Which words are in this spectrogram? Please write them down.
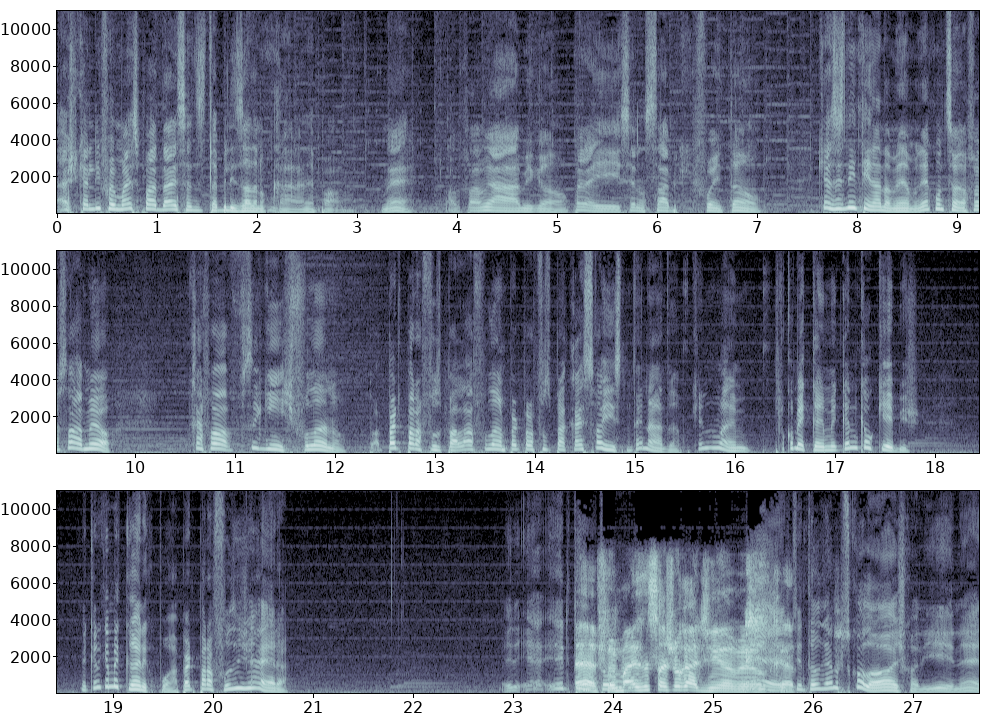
Acho que ali foi mais pra dar essa desestabilizada no cara, né, Paulo? Né? Fala, ah, amigão, peraí, você não sabe o que foi então? Que às vezes nem tem nada mesmo, nem aconteceu. Ela fala só, ah, meu. O cara fala, seguinte, fulano, aperta o parafuso pra lá, fulano, aperta o parafuso pra cá e só isso, não tem nada. Porque não é. Trocou mecânico. Mecânico é o que, bicho? Mecânico é mecânico, porra. Aperta o parafuso e já era. Ele, ele tentou, é, foi mais essa jogadinha mesmo, é, cara. Ele tentou ganhar no psicológico ali, né?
